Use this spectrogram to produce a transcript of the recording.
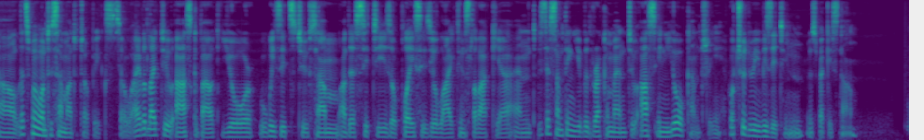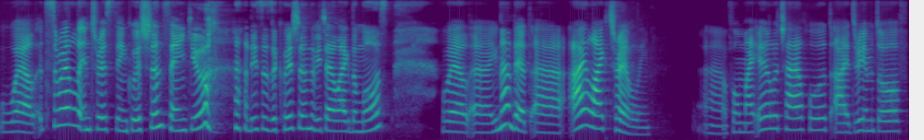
Uh, let's move on to some other topics. So, I would like to ask about your visits to some other cities or places you liked in Slovakia, and is there something you would recommend to us in your country? What should we visit in Uzbekistan? Well, it's a really interesting question. Thank you. this is a question which I like the most. Well, uh, you know that uh, I like traveling. Uh, from my early childhood, I dreamed of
